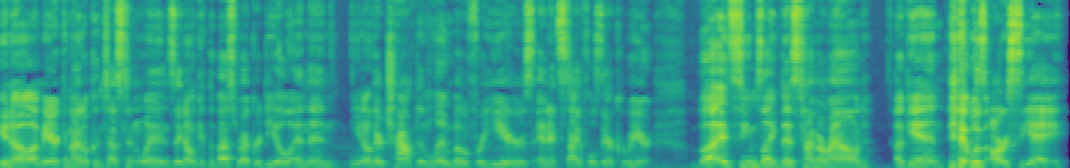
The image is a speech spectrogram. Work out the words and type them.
you know, American Idol contestant wins, they don't get the best record deal, and then, you know, they're trapped in limbo for years and it stifles their career. But it seems like this time around, again, it was RCA,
